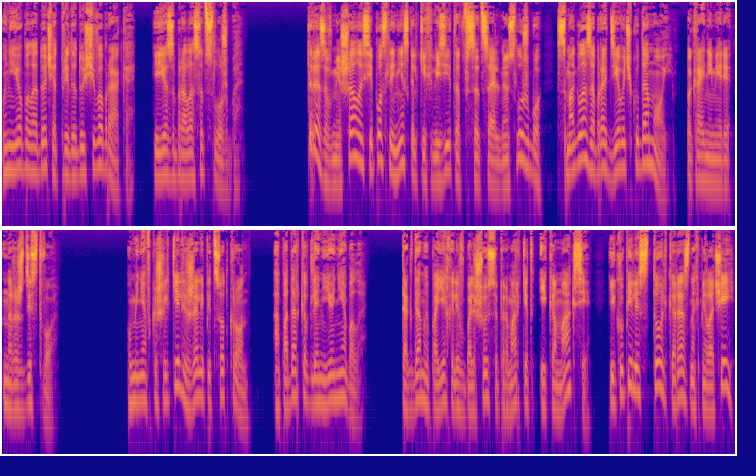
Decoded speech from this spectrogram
У нее была дочь от предыдущего брака, ее забрала соцслужба. Тереза вмешалась и после нескольких визитов в социальную службу смогла забрать девочку домой, по крайней мере, на Рождество. У меня в кошельке лежали 500 крон, а подарков для нее не было. Тогда мы поехали в большой супермаркет Ика Макси и купили столько разных мелочей,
